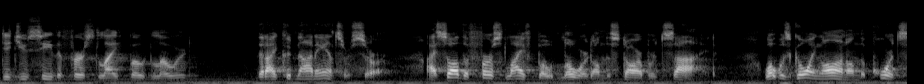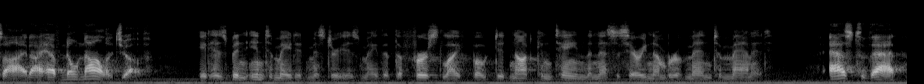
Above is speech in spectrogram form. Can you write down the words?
Did you see the first lifeboat lowered? That I could not answer, sir. I saw the first lifeboat lowered on the starboard side. What was going on on the port side, I have no knowledge of. It has been intimated, Mr. Ismay, that the first lifeboat did not contain the necessary number of men to man it, As to that,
